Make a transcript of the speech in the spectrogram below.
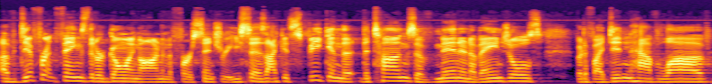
of different things that are going on in the first century. He says, I could speak in the, the tongues of men and of angels, but if I didn't have love,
